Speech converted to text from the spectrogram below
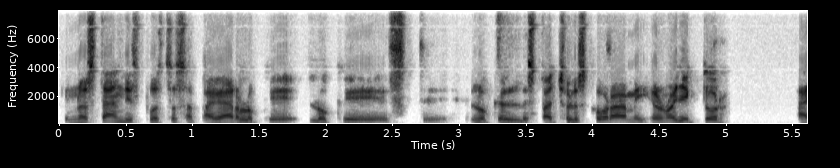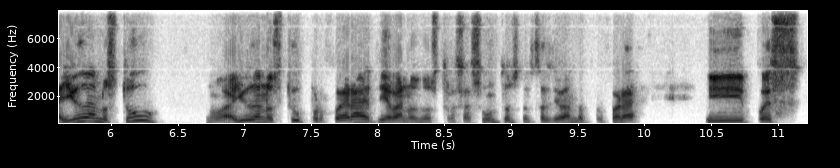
que no están dispuestos a pagar lo que, lo que, este, lo que el despacho les cobraba, me dijeron, oye Héctor, ayúdanos tú, ¿no? Ayúdanos tú por fuera, llévanos nuestros asuntos, nos estás llevando por fuera, y pues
